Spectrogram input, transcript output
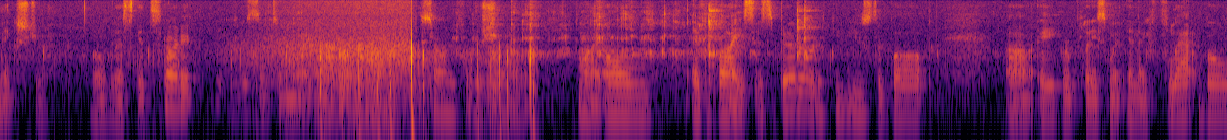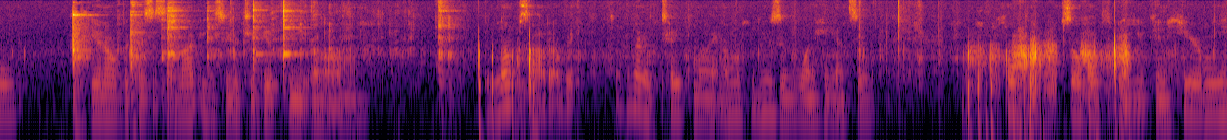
mixture. So let's get started. Listen to my own, sorry for the shower, my own advice. It's better if you use the Bob uh, egg replacement in a flat bowl, you know, because it's a lot easier to get the, um, the lumps out of it. So I'm going to take my, I'm using one hand, so hopefully, so hopefully you can hear me.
